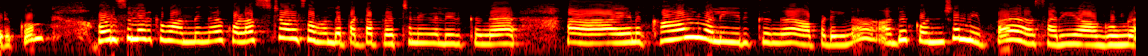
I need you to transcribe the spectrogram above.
இருக்கும். ஒரு சிலருக்கு வந்துங்க கொலஸ்ட்ரால் சம்மந்தப்பட்ட பிரச்சனைகள் இருக்குங்க. எனக்கு கால் வலி இருக்குங்க அப்படின்னா அது கொஞ்சம் இப்போ சரியாகுங்க.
